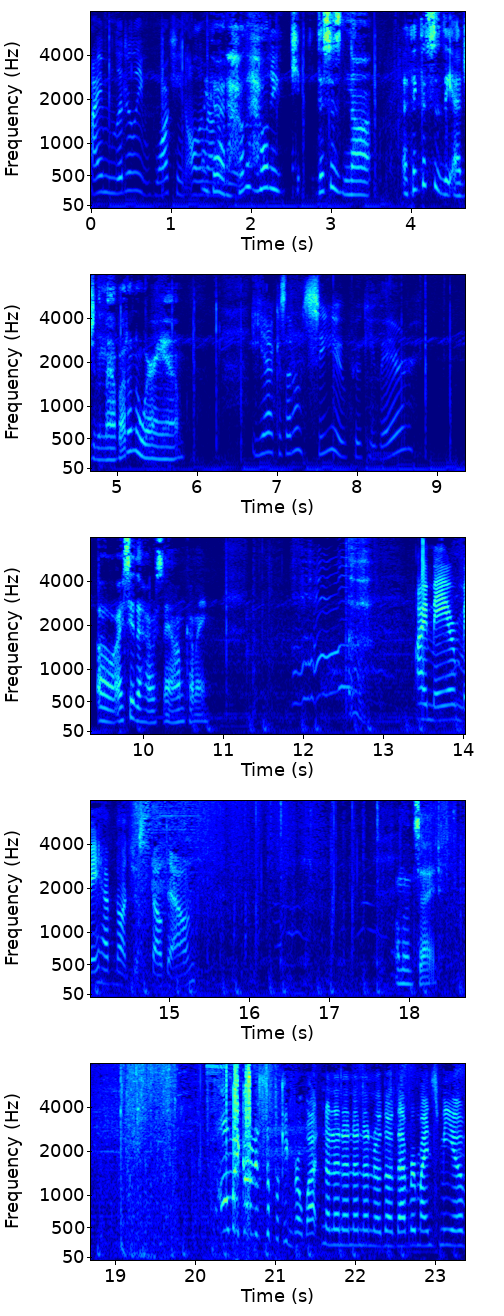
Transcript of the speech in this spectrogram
I'm literally walking all Oh around. my god, the how the hell do you. This is not. I think this is the edge of the map. I don't know where I am. Yeah, because I don't see you, Pookie Bear. Oh, I see the house now. I'm coming. I may or may have not just fell down. I'm inside. Oh my god, it's the fucking robot! No, no, no, no, no, no, no. That reminds me of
